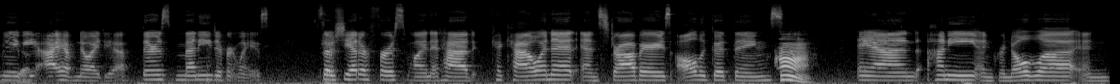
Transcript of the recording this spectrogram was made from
Maybe yeah. I have no idea. There's many different ways. So she had her first one. It had cacao in it and strawberries, all the good things, mm. And honey and granola and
